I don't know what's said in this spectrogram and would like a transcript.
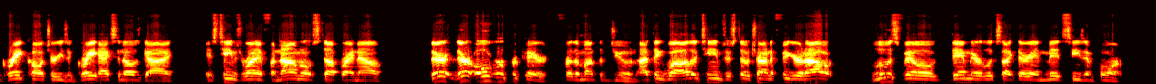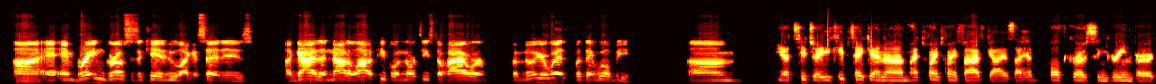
great culture. He's a great X and O's guy. His team's running phenomenal stuff right now. They're they're over prepared for the month of June. I think while other teams are still trying to figure it out, Louisville damn near looks like they're in mid-season form. Uh, and, and Braden Gross is a kid who, like I said, is a guy that not a lot of people in Northeast Ohio are familiar with, but they will be. Um, yeah, TJ, you keep taking uh, my 2025 guys. I had both Gross and Greenberg,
